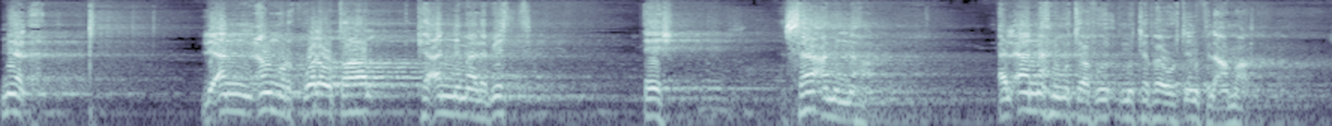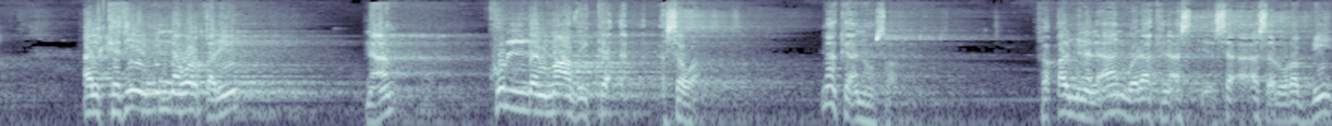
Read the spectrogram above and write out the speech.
من الآن. لأن عمرك ولو طال كأنما لبثت إيش؟ ساعة من نهار الآن نحن متفاوتون في الأعمار. الكثير منا والقليل نعم كل الماضي سواء. ما كأنه صار. فقال من الآن ولكن أسأل ربي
